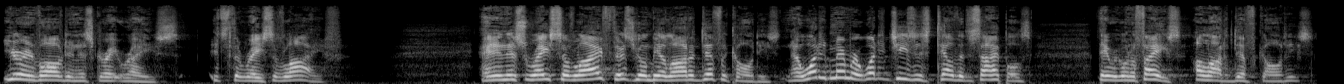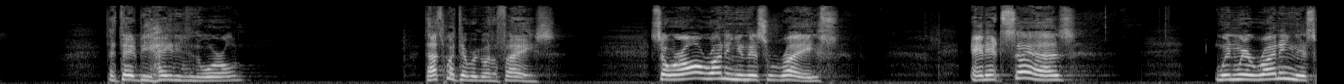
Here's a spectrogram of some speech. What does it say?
You're involved in this great race. It's the race of life. And in this race of life, there's going to be a lot of difficulties. Now, what remember, what did Jesus tell the disciples? they were going to face a lot of difficulties, that they'd be hated in the world. That's what they were going to face. So we're all running in this race, and it says, when we're running this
